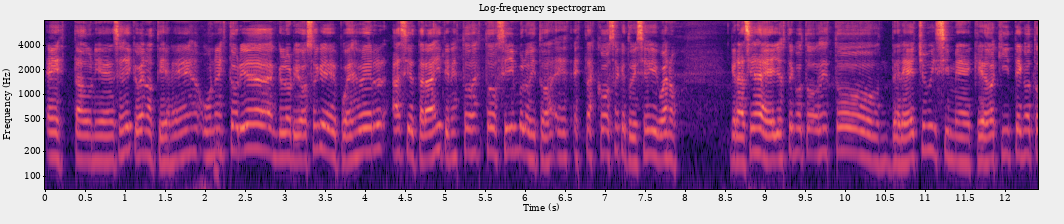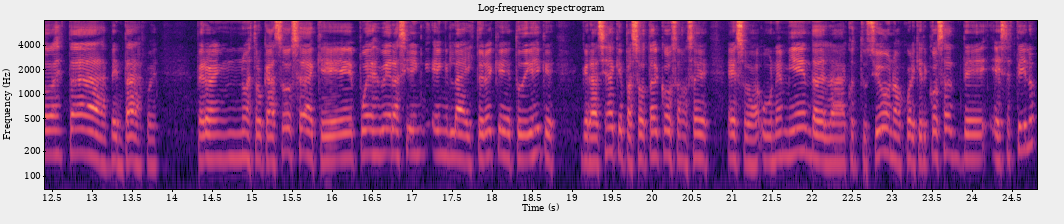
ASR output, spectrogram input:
estadounidenses y que bueno, tienes una historia gloriosa que puedes ver hacia atrás y tienes todos estos símbolos y todas es- estas cosas que tú dices y bueno, gracias a ellos tengo todos estos derechos y si me quedo aquí tengo todas estas ventajas pues. Pero en nuestro caso, o sea, que puedes ver así en, en la historia que tú digas y que gracias a que pasó tal cosa, no sé, eso, una enmienda de la constitución o cualquier cosa de ese estilo,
